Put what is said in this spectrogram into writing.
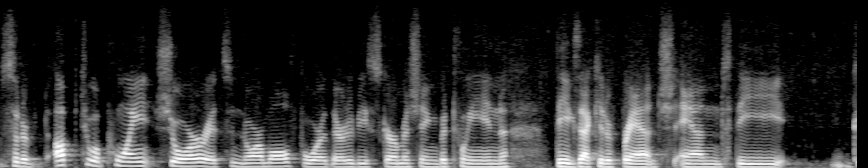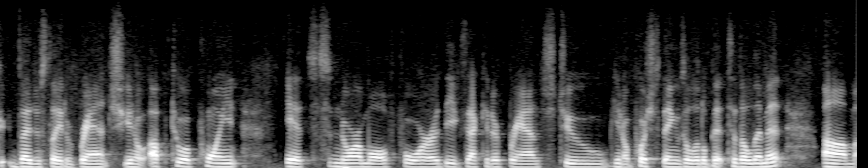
sort of up to a point, sure, it's normal for there to be skirmishing between the executive branch and the legislative branch. You know, up to a point, it's normal for the executive branch to you know push things a little bit to the limit. Um,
